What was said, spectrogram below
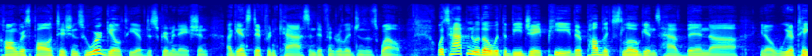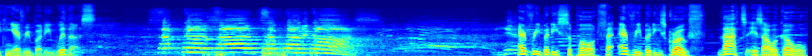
Congress politicians who were guilty of discrimination against different castes and different religions as well. What's happened though with the BJP, their public slogans have been, uh, you know, we are taking everybody with us. Everybody's support for everybody's growth. That is our goal.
